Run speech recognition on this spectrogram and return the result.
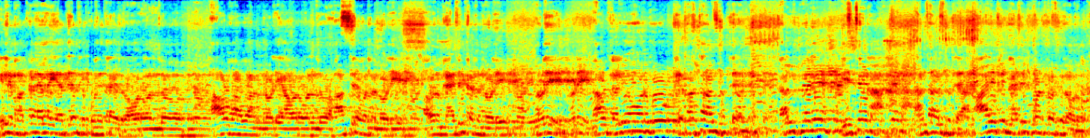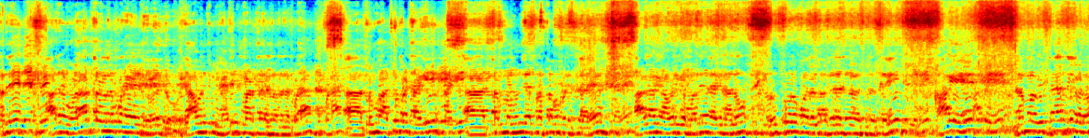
ಇಲ್ಲಿ ಮಕ್ಕಳೆಲ್ಲ ಎದ್ದೆದ್ದು ಕುಣಿತಾ ಇದ್ರು. ಅವರ ಒಂದು ಹಾವಭಾವವನ್ನು ನೋಡಿ, ಅವರ ಒಂದು ಹಾಸ್ಯವನ್ನು ನೋಡಿ, ಅವರ ಮ್ಯಾಜಿಕ್ ಅನ್ನು ನೋಡಿ. ನೋಡಿ, ನಾವು ಕಲಿಯೋವರೆಗೂ ಕಷ್ಟ ಅನ್ಸುತ್ತೆ. ಕಲ್ತ ಮೇಲೆ ಇಷ್ಟೇನಾ ಅಂತ ಅನ್ಸುತ್ತೆ. ಆ ರೀತಿ ಮ್ಯಾಜಿಕ್ ಮಾಡ್ಕೊಳ್ತಿದ್ರು ಅವರು. ಅಂದ್ರೆ ಅದರ ಒಳಾರ್ಥವನ್ನು ಕೂಡ ಹೇಳಿದ್ರು. ಯಾವ ರೀತಿ ಮ್ಯಾಜಿಕ್ ಮಾಡ್ತಾರೆ ಅನ್ನೋದನ್ನ ಕೂಡ ತುಂಬಾ ಅಚ್ಚುಕಟ್ಟಾಗಿ ತಮ್ಮ ಮುಂದೆ ಪ್ರಸ್ತಾಪಪಡಿಸಿದ್ದಾರೆ. ಹಾಗಾಗಿ ಅವರಿಗೆ ಮೊದಲನೇದಾಗಿ ನಾನು ಹೃತ್ಪೂರ್ವಕವಾದಂತಹ ಅಭಿನಂದನೆ ಸಲ್ಲಿಸ್ತೀನಿ. ಹಾಗೆ ನಮ್ಮ ವಿದ್ಯಾರ್ಥಿಗಳು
